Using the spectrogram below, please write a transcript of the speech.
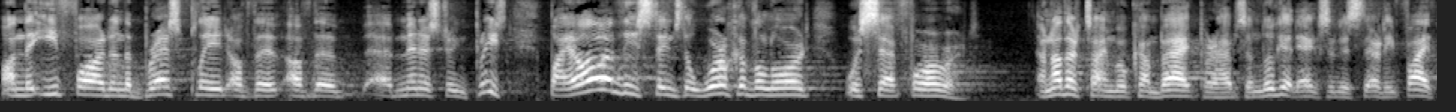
on the ephod and the breastplate of the, of the uh, ministering priest, by all of these things, the work of the Lord was set forward. Another time we'll come back perhaps and look at Exodus 35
